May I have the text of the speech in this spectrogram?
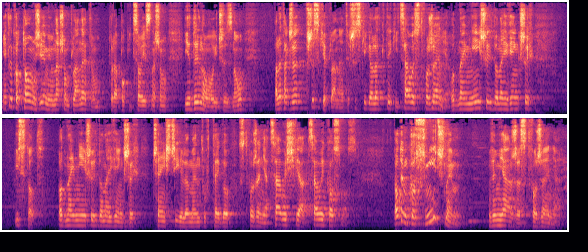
nie tylko tą Ziemię, naszą planetę, która póki co jest naszą jedyną ojczyzną, ale także wszystkie planety, wszystkie galaktyki, całe stworzenie, od najmniejszych do największych istot, od najmniejszych do największych części elementów tego stworzenia, cały świat, cały kosmos. O tym kosmicznym wymiarze stworzenia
